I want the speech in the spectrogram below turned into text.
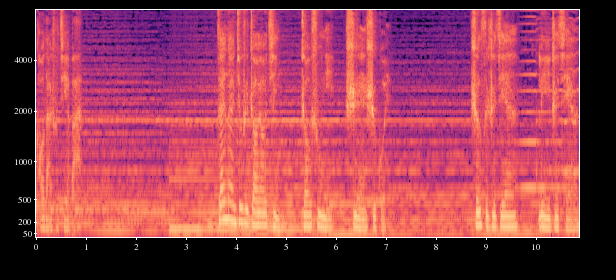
拷打出洁白。灾难就是照妖镜，照出你是人是鬼。生死之间，利益之前，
